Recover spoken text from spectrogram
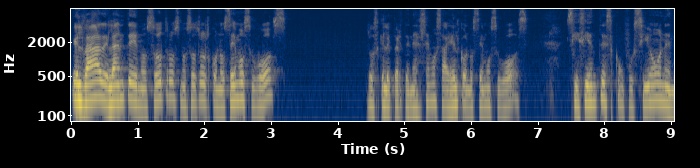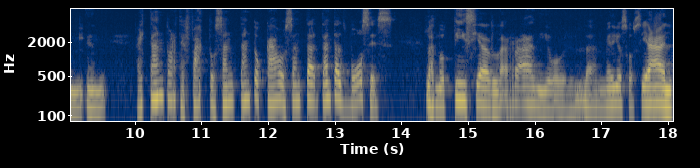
Él va delante de nosotros, nosotros conocemos su voz, los que le pertenecemos a Él conocemos su voz. Si sientes confusión, hay tanto artefacto, tanto caos, tantas voces, las noticias, la radio, el medio social,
